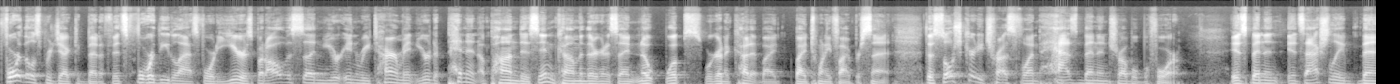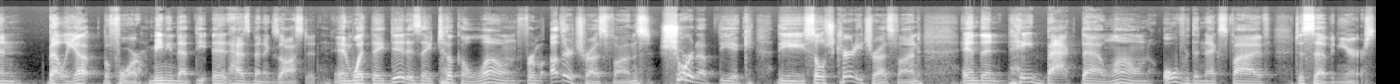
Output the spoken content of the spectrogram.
for those projected benefits for the last 40 years, but all of a sudden you're in retirement, you're dependent upon this income, and they're going to say, nope, whoops, we're going to cut it by, by 25%. The Social Security Trust Fund has been in trouble before. It's been, in, it's actually been belly up before, meaning that the, it has been exhausted. And what they did is they took a loan from other trust funds, shored up the the Social Security Trust Fund, and then paid back that loan over the next five to seven years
